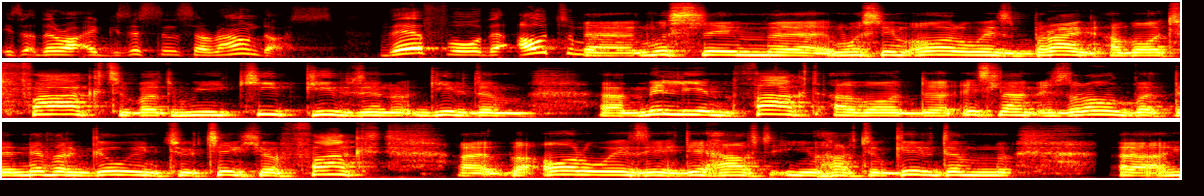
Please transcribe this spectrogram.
is that there are existence around us. Therefore, the ultimate Uh, Muslim uh, Muslim always brag about fact, but we keep give them give them a million fact about uh, Islam is wrong, but they never going to take your fact. Uh, but always they have to, you have to give them uh,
